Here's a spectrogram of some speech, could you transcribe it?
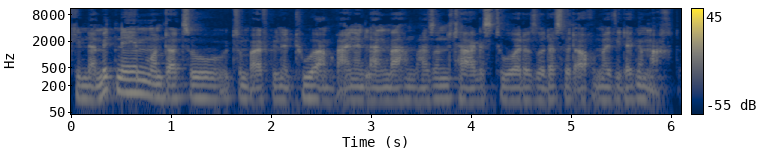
Kinder mitnehmen und dazu zum Beispiel eine Tour am Rhein entlang machen, mal so eine Tagestour oder so. Das wird auch immer wieder gemacht.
